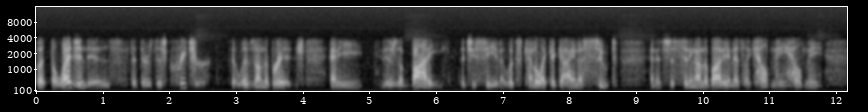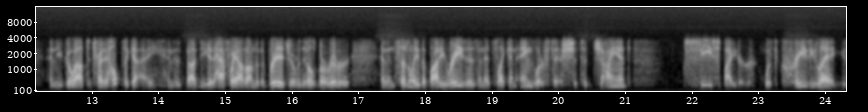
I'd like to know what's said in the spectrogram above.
but the legend is that there's this creature that lives on the bridge and he there's a body that you see and it looks kind of like a guy in a suit and it's just sitting on the body and it's like help me help me. And you go out to try to help the guy and about you get halfway out onto the bridge over the hillsborough river and then suddenly the body raises and it's like an anglerfish it's a giant sea spider with crazy legs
